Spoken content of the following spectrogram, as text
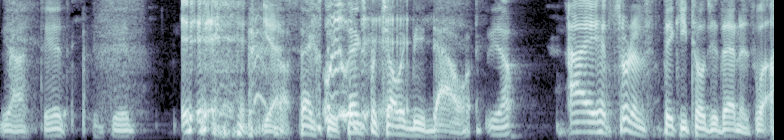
Yeah, it did. It did. yes, Thanks, Well, Pete. was- Thanks for telling me now. Yep. I have sort of think he told you then as well.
